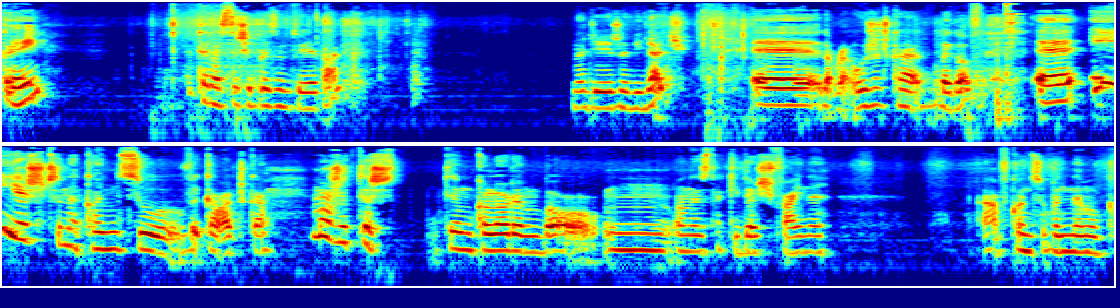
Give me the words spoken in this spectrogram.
Okej. Teraz to się prezentuje tak. Mam nadzieję, że widać. E, dobra, łyżeczka begow. E, I jeszcze na końcu wykałaczka. Może też tym kolorem, bo mm, on jest taki dość fajny. A w końcu będę mógł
